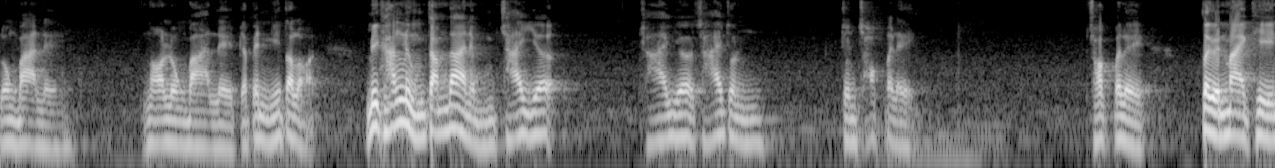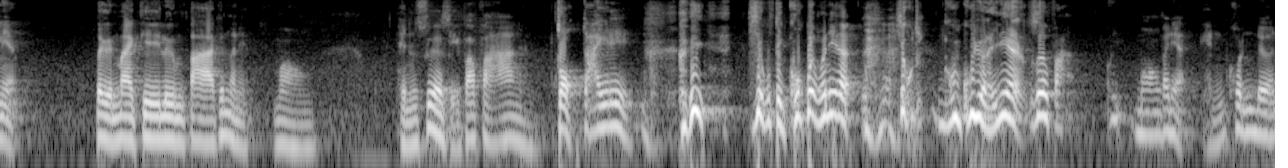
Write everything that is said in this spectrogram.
โรงพยาบาลเลย นอนโรงพยาบาลเลย จะเป็นอย่างนี้ตลอด มีครั้งหนึ่งผมจำได้เนี่ยผมใช้เยอะ ใช้เยอะใช้จนจนช็อกไปเลย ช็อกไปเลย ตื่นมาอีกทีเนี่ย ตื่นมาอีกทีลืมตาขึ้นมาเนี่ย มอง เห็นเสื้อสีฟ้าฟ้าตกใจดิเฮ้ยเฮียกูติดคุกไปวะเนี่ยเฮียกูกูอยู่ไหนเนี่ย เสื้อฟ้ามองไปเนี่ย เห็นคนเดิน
